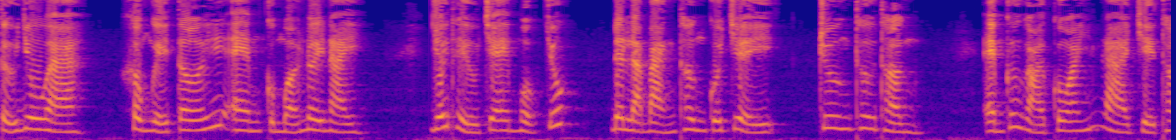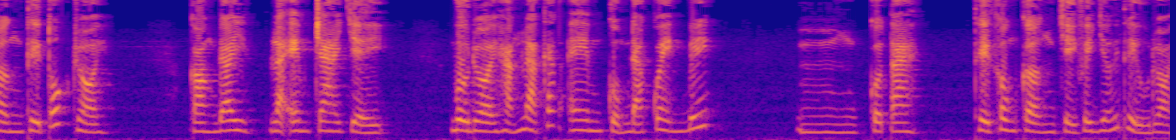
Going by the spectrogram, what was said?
Tử Du à, không nghĩ tới em cũng ở nơi này. Giới thiệu cho em một chút, đây là bạn thân của chị, Trương Thư Thần. Em cứ gọi cô ấy là chị Thần thì tốt rồi. Còn đây là em trai chị. Vừa rồi hẳn là các em cũng đã quen biết. Uhm, cô ta thì không cần chị phải giới thiệu rồi.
